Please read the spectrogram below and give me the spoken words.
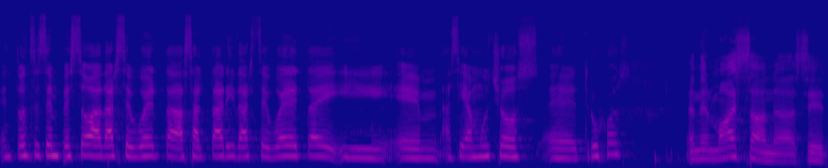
Entonces empezó a darse vuelta, a saltar y darse vuelta y, y, em, hacía muchos eh, trujos. And then my son uh, said,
